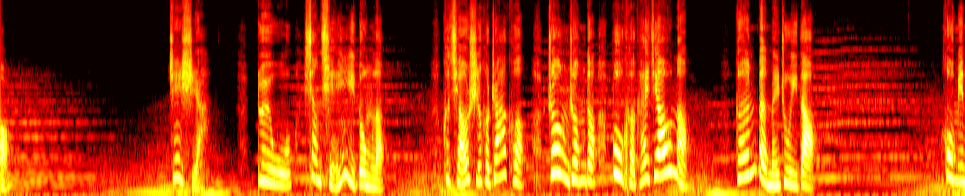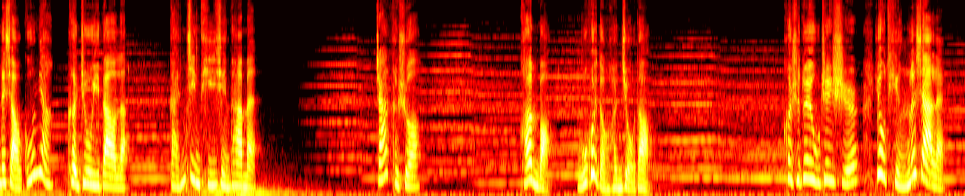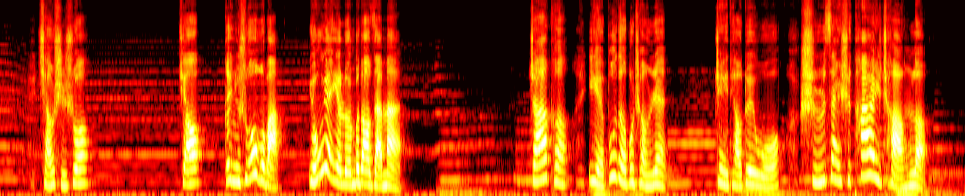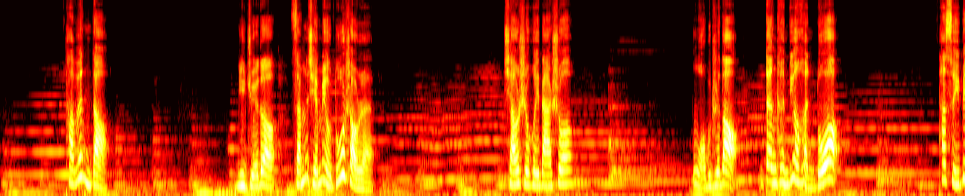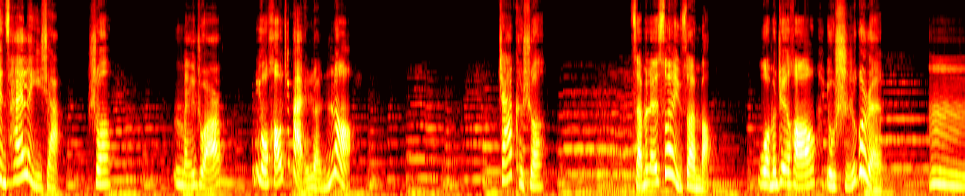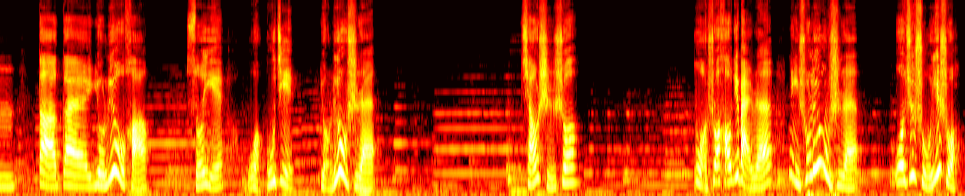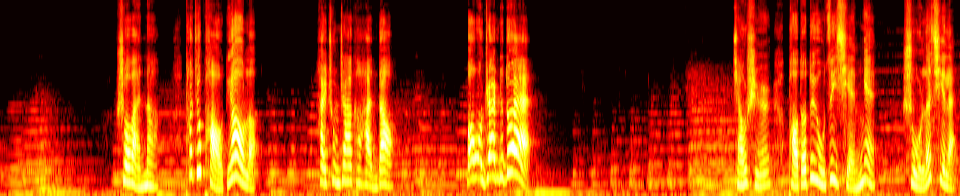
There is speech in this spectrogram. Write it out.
这时啊，队伍向前移动了，可乔什和扎克正争得不可开交呢，根本没注意到。后面的小姑娘可注意到了，赶紧提醒他们。扎克说：“看吧，不会等很久的。”可是队伍这时又停了下来。乔什说：“瞧。”跟你说过吧，永远也轮不到咱们。扎克也不得不承认，这条队伍实在是太长了。他问道：“你觉得咱们前面有多少人？”乔什回答说：“我不知道，但肯定很多。”他随便猜了一下，说：“没准儿。”有好几百人呢，扎克说：“咱们来算一算吧，我们这行有十个人，嗯，大概有六行，所以我估计有六十人。”乔什说：“我说好几百人，你说六十人，我去数一数。”说完呢，他就跑掉了。还冲扎克喊道：“帮我站着队！”乔什跑到队伍最前面，数了起来，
